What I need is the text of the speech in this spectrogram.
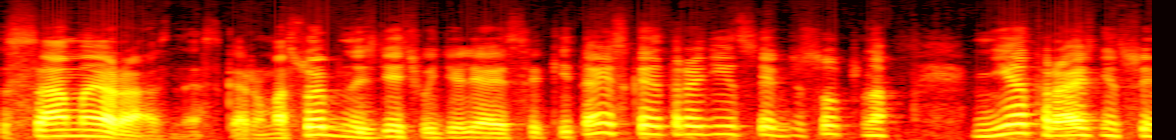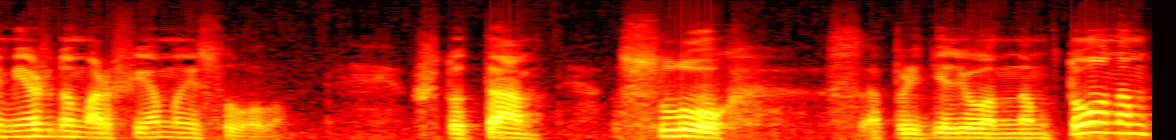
самое разное, скажем. Особенно здесь выделяется китайская традиция, где, собственно, нет разницы между морфемой и словом. Что там слог с определенным тоном,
